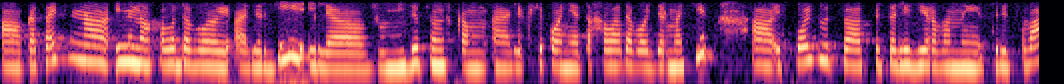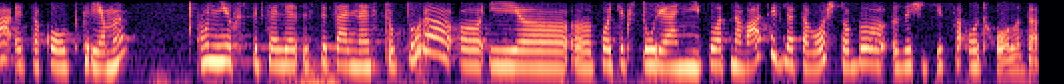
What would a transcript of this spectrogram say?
А касательно именно холодовой аллергии или в медицинском э, лексиконе это холодовой дерматит, а, используются специализированные средства, это колд-кремы. У них специали- специальная структура, э, и э, э, по текстуре они плотноваты для того, чтобы защититься от холода.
